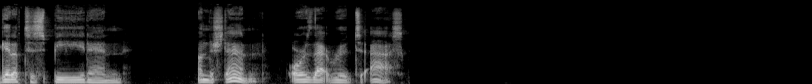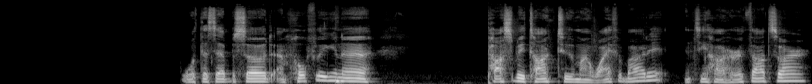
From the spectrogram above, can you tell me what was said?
get up to speed and understand. Or is that rude to ask? With this episode, I'm hopefully going to possibly talk to my wife about it and see how her thoughts are.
